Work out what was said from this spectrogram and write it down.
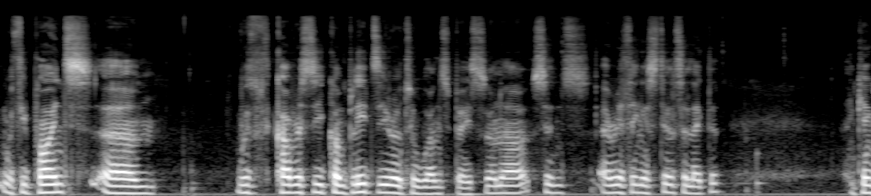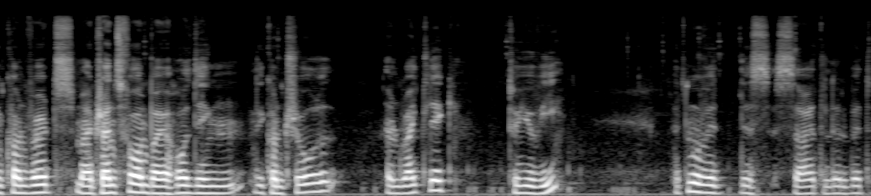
with the points um, with covers the complete 0 to 1 space. So now since everything is still selected I can convert my transform by holding the control and right click to UV. Let's move it this side a little bit.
